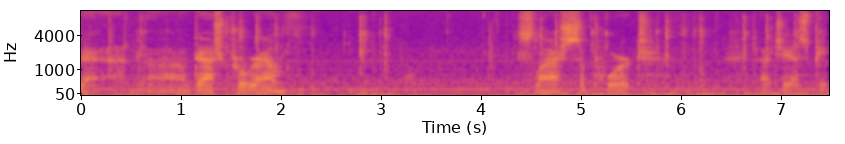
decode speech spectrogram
uh, dash program slash support JSP.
